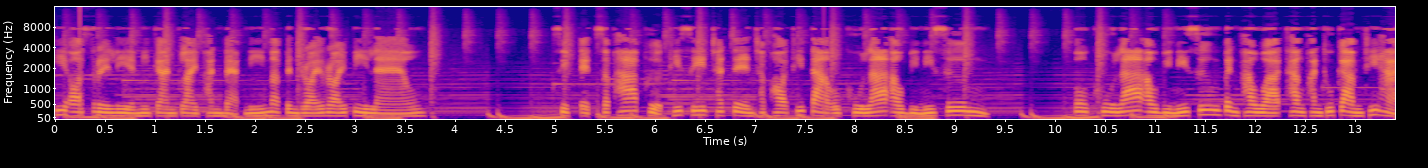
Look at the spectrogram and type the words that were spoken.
ที่ออสเตรเลียมีการกลายพันธุ์แบบนี้มาเป็นร้อยร้อยปีแล้ว 11 สภาพเผือกที่ซีดชัดเจนเฉพาะที่ตาโอคูล่าอัลบินิซึมโอคูล่าอัลบินิซึมเป็นภาวะทางพันธุกรรมที่หา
